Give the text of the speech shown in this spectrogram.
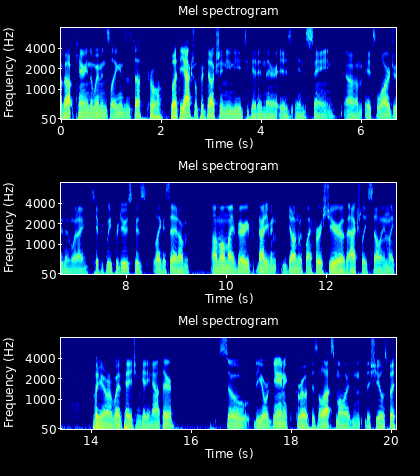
about carrying the women's leggings and stuff. Cool. But the actual production you need to get in there is insane. Um, it's larger than what I typically produce because, like I said, I'm I'm on my very f- not even done with my first year of actually selling, like putting it on a web page and getting out there. So the organic growth is a lot smaller than the Shields, but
